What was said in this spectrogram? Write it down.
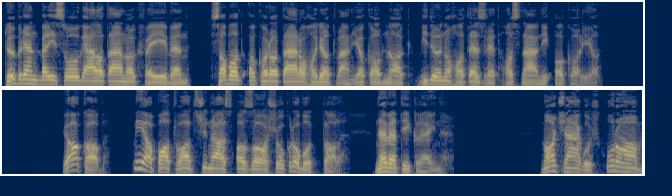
több rendbeli szolgálatának fejében, szabad akaratára hagyatván Jakabnak, midőn a hatezret használni akarja. Jakab, mi a patvat csinálsz azzal a sok robottal? Nevetik Lein. Nagyságos uram,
